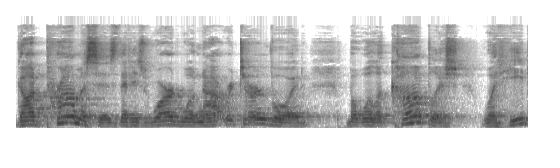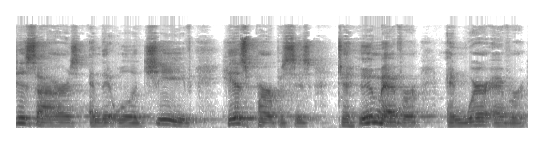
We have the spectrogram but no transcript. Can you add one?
God promises that his word will not return void, but will accomplish what he desires and that will achieve his purposes to whomever and wherever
